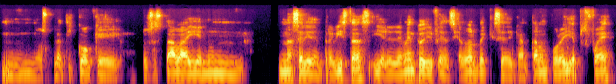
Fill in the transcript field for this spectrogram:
nos platicó que pues estaba ahí en un, una serie de entrevistas y el elemento diferenciador de que se decantaron por ella pues fue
